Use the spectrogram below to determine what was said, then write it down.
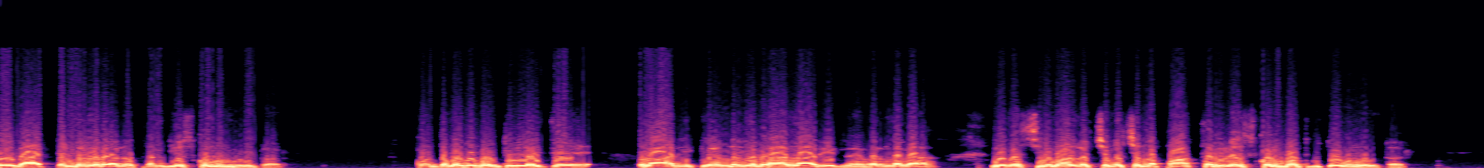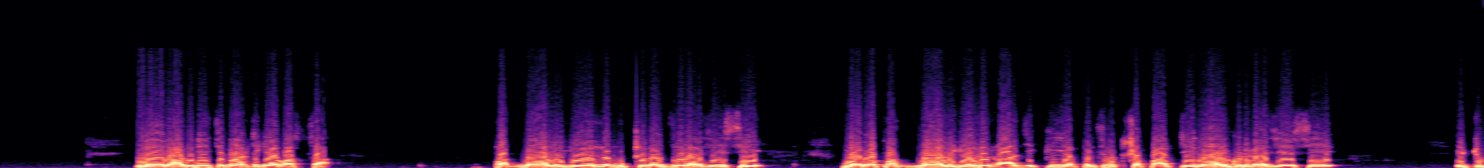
లేదా అటెండర్లుగానో పనిచేసుకొని ఉంటారు కొంతమంది మంత్రులు అయితే లారీ క్లీనర్లుగా లారీ డ్రైవర్లుగా లేదా సినిమాల్లో చిన్న చిన్న పాత్రలు వేసుకొని బతుకుతూ ఉంటారు నేను అవినీతి మాటకే వస్తా. పద్నాలుగేళ్ళు ముఖ్యమంత్రిగా చేసి మరో పద్నాలుగేళ్ళు రాజకీయ ప్రతిపక్ష పార్టీ నాయకుడిగా చేసి ఇటు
